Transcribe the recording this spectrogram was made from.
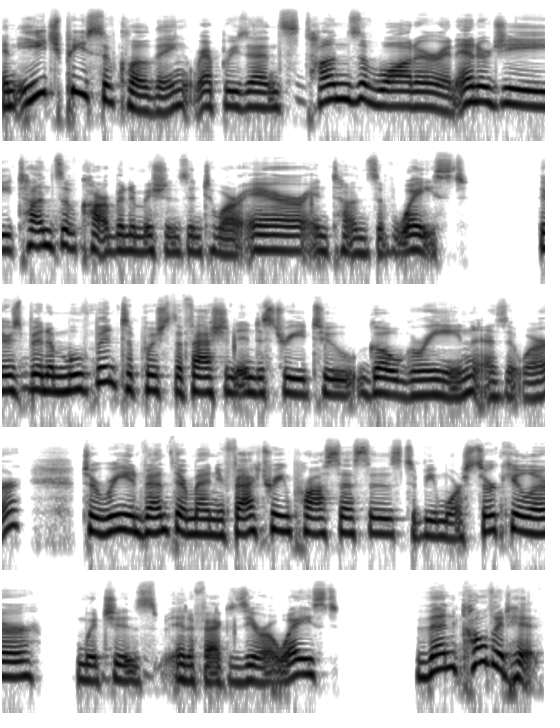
And each piece of clothing represents mm. tons of water and energy, tons of carbon emissions into our air, and tons of waste. There's been a movement to push the fashion industry to go green, as it were, to reinvent their manufacturing processes to be more circular, which is in effect zero waste. Then COVID hit,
